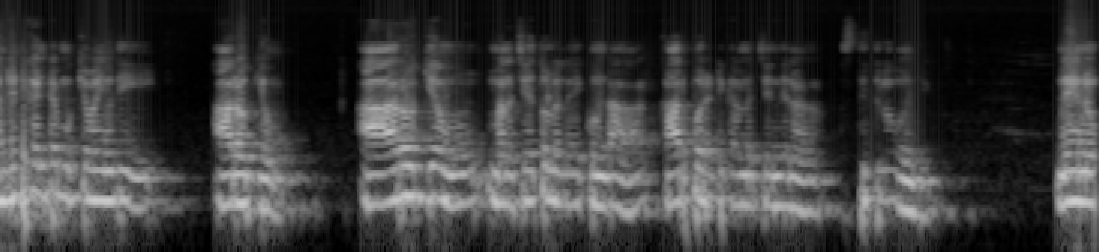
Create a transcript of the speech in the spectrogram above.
అన్నిటికంటే ముఖ్యమైనది ఆరోగ్యం. ఆ ఆరోగ్యం మన చేతుల్లో లేకుండా కార్పొరేటీకరణ చెందిన స్థితిలో ఉంది. నేను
